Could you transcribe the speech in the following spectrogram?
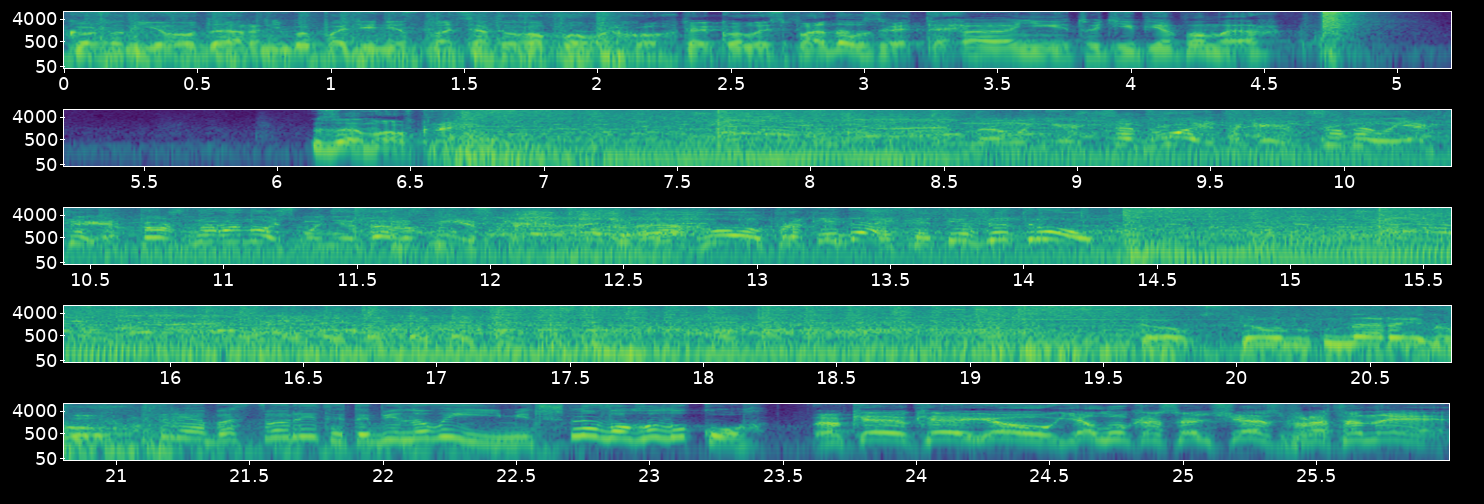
Кожен його удар, ніби падіння з 20-го поверху. Ти колись падав звідти? А ні, тоді б я помер. Замовкни. На мені ще двоє таких чудил, як ти. Тож не винось мені зараз мізки. Аго, прокидайся, ти вже труп. Товстун на рингу. Треба створити тобі новий імідж, нового луку. Окей, окей, йоу, я Лука Санчес, братане.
